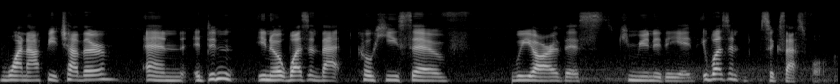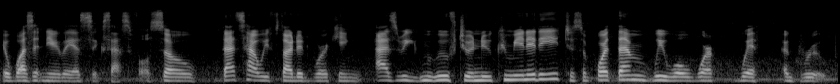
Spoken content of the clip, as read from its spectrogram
one up each other. And it didn't, you know, it wasn't that cohesive, we are this community. It, it wasn't successful. It wasn't nearly as successful. So that's how we've started working. As we move to a new community to support them, we will work with a group.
